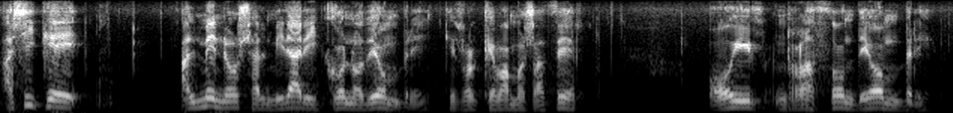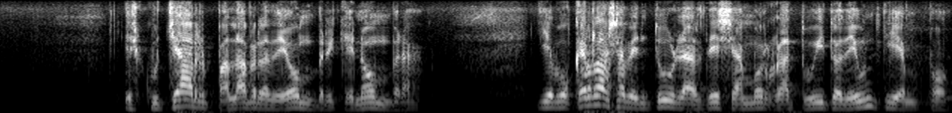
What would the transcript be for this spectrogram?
Así que, al menos al mirar icono de hombre, que es lo que vamos a hacer, oír razón de hombre, escuchar palabra de hombre que nombra, y evocar las aventuras de ese amor gratuito de un tiempo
